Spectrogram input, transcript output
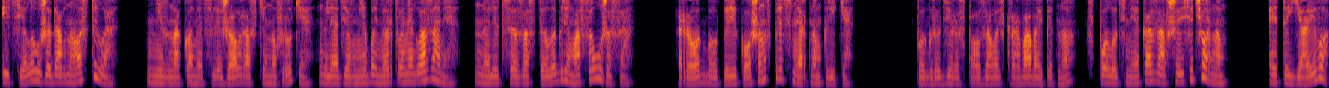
и тело уже давно остыло, Незнакомец лежал, раскинув руки, глядя в небо мертвыми глазами. На лице застыла гримаса ужаса. Рот был перекошен в предсмертном крике. По груди расползалось кровавое пятно, в полутьме казавшееся черным. «Это я его?»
